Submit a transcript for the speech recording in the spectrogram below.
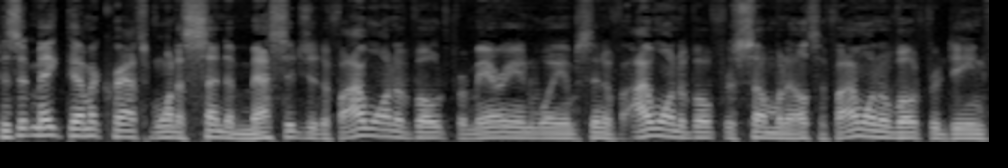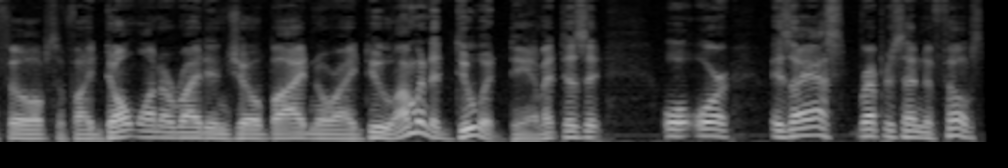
Does it make Democrats want to send a message that if I want to vote for Marianne Williamson, if I want to vote for someone else, if I want to vote for Dean Phillips, if I don't want to write in Joe Biden or I do, I'm going to do it, damn it. Does it, or, or as I asked Representative Phillips,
